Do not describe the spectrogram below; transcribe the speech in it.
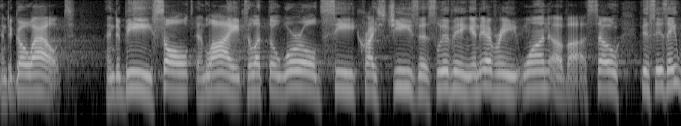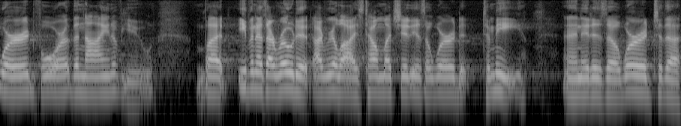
and to go out and to be salt and light, to let the world see Christ Jesus living in every one of us. So, this is a word for the nine of you. But even as I wrote it, I realized how much it is a word to me. And it is a word to the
